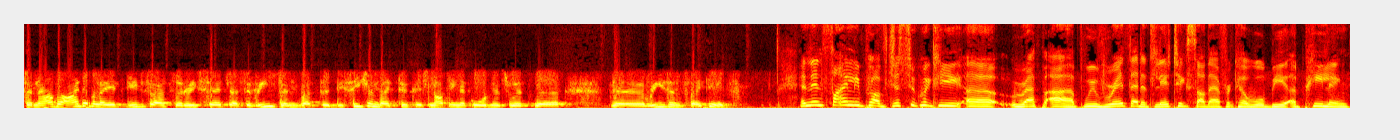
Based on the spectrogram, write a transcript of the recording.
So now the IAAF gives us the research as a reason, but the decision they took is not in accordance with the, the reasons they give. And then finally, Prof, just to quickly uh, wrap up, we've read that Athletics South Africa will be appealing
